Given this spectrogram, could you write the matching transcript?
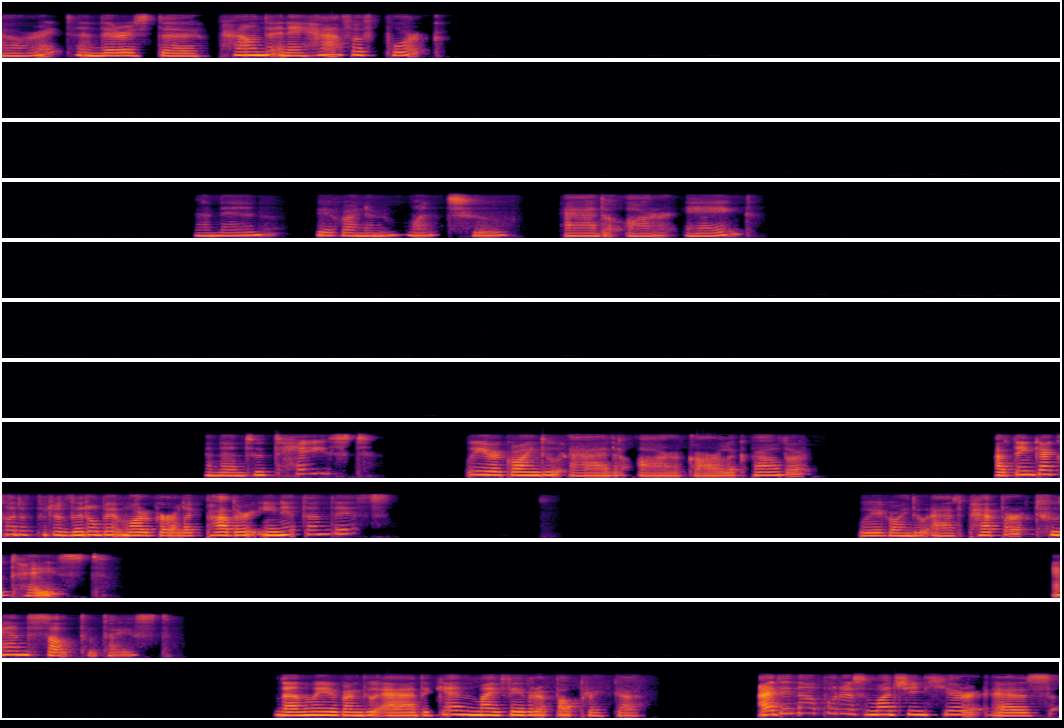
All right, and there is the pound and a half of pork. And then we're going to want to add our egg. And then to taste, we are going to add our garlic powder. I think I could have put a little bit more garlic powder in it than this. We're going to add pepper to taste. And salt to taste. Then we are going to add again my favorite paprika. I did not put as much in here as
